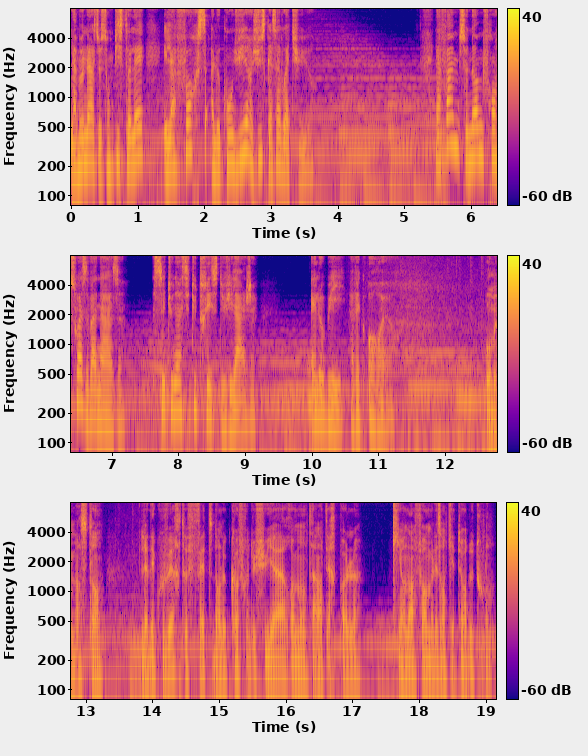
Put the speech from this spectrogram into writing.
la menace de son pistolet et la force à le conduire jusqu'à sa voiture. La femme se nomme Françoise Vanaz. C'est une institutrice du village. Elle obéit avec horreur. Au même instant, la découverte faite dans le coffre du fuyard remonte à Interpol, qui en informe les enquêteurs de Toulon.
